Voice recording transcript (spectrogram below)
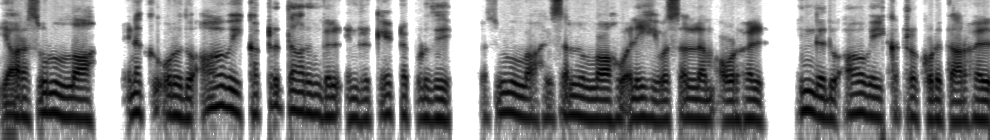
யா ரசூலுல்லாஹ் எனக்கு ஒரு துஆவை கற்றுத்தாருங்கள் என்று கேட்ட பொழுது ரசூலுல்லாஹி சல்லுல்லாஹு அலிஹி வசல்லம் அவர்கள் இந்த துஆவை கற்றுக் கொடுத்தார்கள்.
